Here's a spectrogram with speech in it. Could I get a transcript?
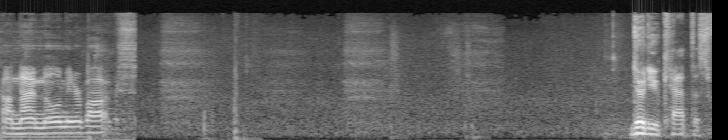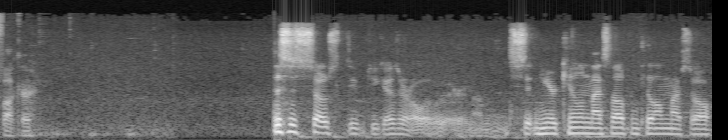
Found nine millimeter box. Dude, you cat this fucker. This is so stupid. You guys are all over there, and I'm sitting here killing myself and killing myself.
